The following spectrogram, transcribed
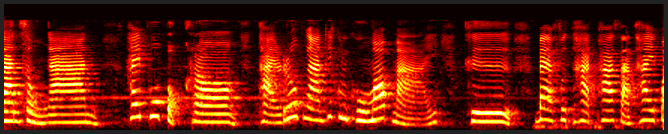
การส่งงานให้ผู้ปกครอง ถ่ายรูปงานที่คุณครูมอบหมาย คือ แบบฝึกหัดภาษาไทยป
